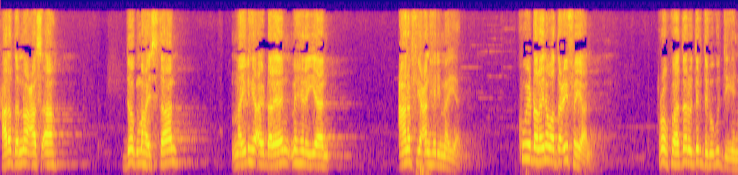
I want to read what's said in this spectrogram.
xaaladda noocaas ah doog ma haystaan naylihii ay dhaleen ma helayaan caano fiican heli maayaan. Kuwii dhalayna waa daciifayaan. Roobku haddaanu degdeg ugu di'in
